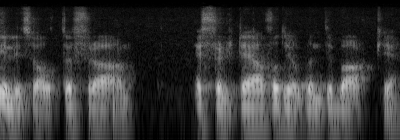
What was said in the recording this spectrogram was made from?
tillitsvalgte fra FLT har fått jobben tilbake.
